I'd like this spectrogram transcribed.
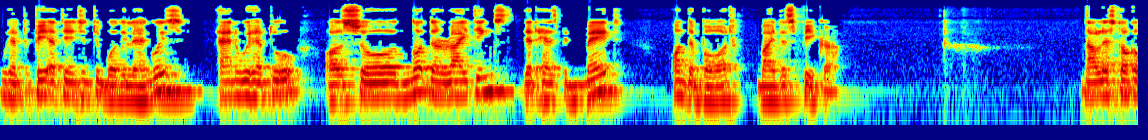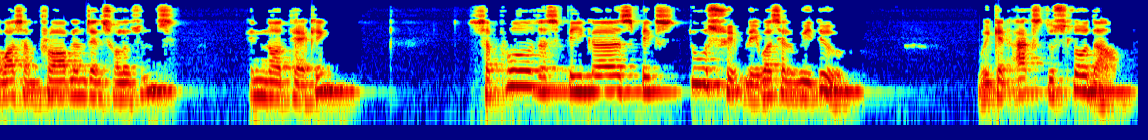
we have to pay attention to body language and we have to also note the writings that has been made on the board by the speaker. Now let's talk about some problems and solutions in note taking. Suppose the speaker speaks too swiftly, what shall we do? We can ask to slow down.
